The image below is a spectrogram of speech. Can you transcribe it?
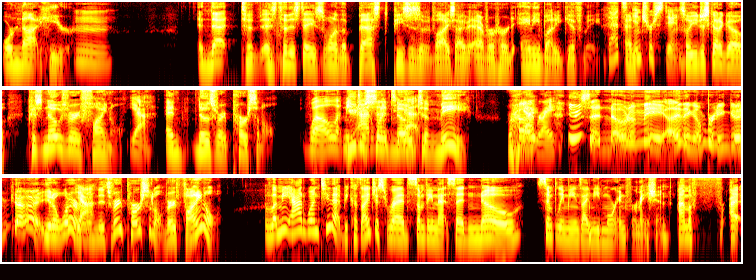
or not here. Mm. And that to, to this day is one of the best pieces of advice I've ever heard anybody give me. That's and interesting. So you just got to go because no is very final. Yeah. And no is very personal. Well, let me. You just said to no that. to me. Right. Yeah, right. You said no to me. I think I'm a pretty good guy. You know, whatever. Yeah. And it's very personal, very final. Let me add one to that because I just read something that said no simply means I need more information. I'm a fr- I,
